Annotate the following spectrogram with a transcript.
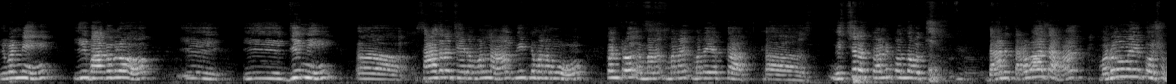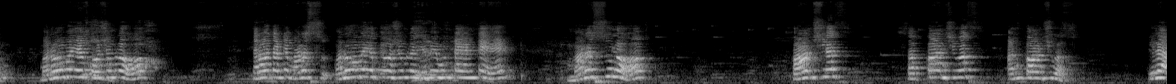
ఇవన్నీ ఈ భాగంలో ఈ ఈ దీన్ని సాధన చేయడం వలన వీటిని మనము కంట్రోల్ మన మన మన యొక్క నిశ్చలత్వాన్ని పొందవచ్చు. దాని తర్వాత మనోమయ కోశము. మనోమయ కోశంలో తర్వాత అంటే మనస్సు. మనోమయ కోశంలో ఏమేమి ఉంటాయంటే మనస్సులో కాన్షియస్ సబ్ కాన్షియస్ అన్కాన్షియస్ ఇలా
